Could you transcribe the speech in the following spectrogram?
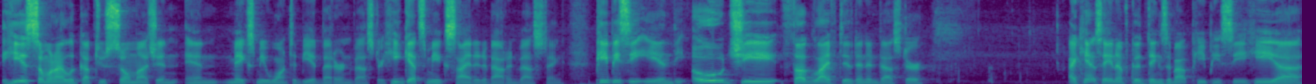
he is someone I look up to so much and and makes me want to be a better investor. He gets me excited about investing. PPC Ian, the OG Thug Life dividend investor. I can't say enough good things about PPC. He uh,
